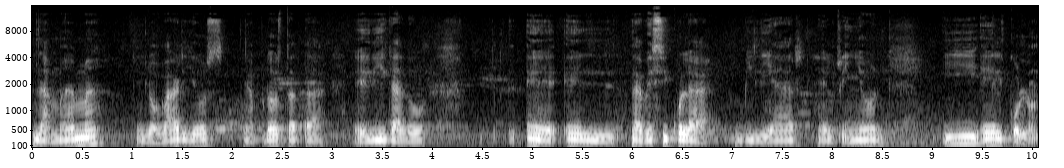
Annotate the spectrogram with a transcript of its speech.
la mama, el ovarios, la próstata, el hígado, eh, la vesícula biliar, el riñón y el colon.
